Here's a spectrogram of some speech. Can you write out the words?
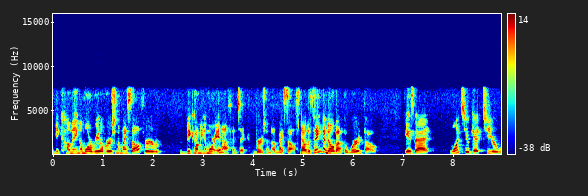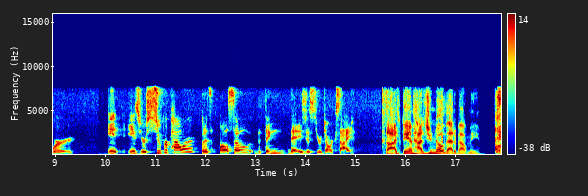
becoming a more real version of myself or becoming a more inauthentic version of myself. Now, the thing to know about the word, though, is that once you get to your word, it is your superpower, but it's also the thing that is just your dark side. God damn, how did you know that about me? and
